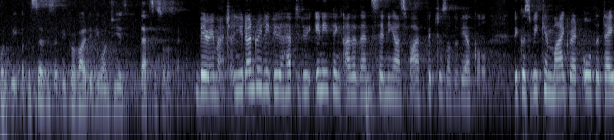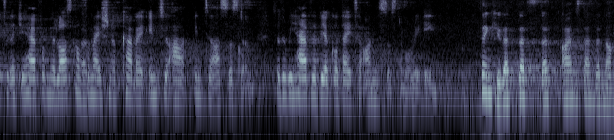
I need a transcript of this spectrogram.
what we the service that we provide if you want to use it. That's the sort of thing. Very much, and you don't really do have to do anything other than sending us five pictures of the vehicle, because we can migrate all the data that you have from your last confirmation okay. of cover into our into our system, so that we have the vehicle data on the system already. Thank you. That, that's, that, I understand that now.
